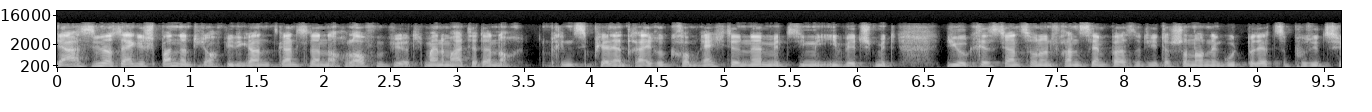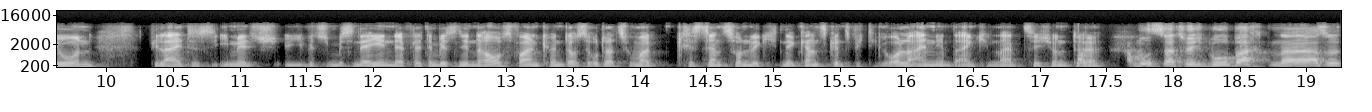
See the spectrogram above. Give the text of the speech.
ja, sind wir auch sehr gespannt natürlich auch, wie die Ganze dann auch laufen wird. Ich meine, man hat ja dann auch prinzipiell ja drei Rückraumrechte, ne, mit Simi Ivic, mit Bio Christiansson und Franz Semper. Das ist natürlich doch schon noch eine gut besetzte Position. Vielleicht ist Ivic, Ivic ein bisschen derjenige, der vielleicht ein bisschen hinten rausfallen könnte aus der Rotation, weil Christiansson wirklich eine ganz, ganz wichtige Rolle einnimmt eigentlich in Leipzig. Und, äh, man muss natürlich beobachten, ne? also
